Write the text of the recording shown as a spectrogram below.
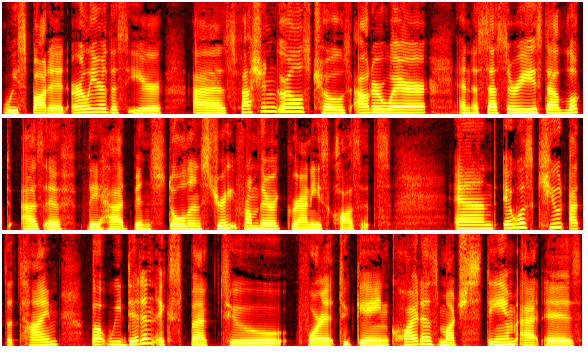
we spotted earlier this year as fashion girls chose outerwear and accessories that looked as if they had been stolen straight from their granny's closets. And it was cute at the time, but we didn't expect to for it to gain quite as much steam as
